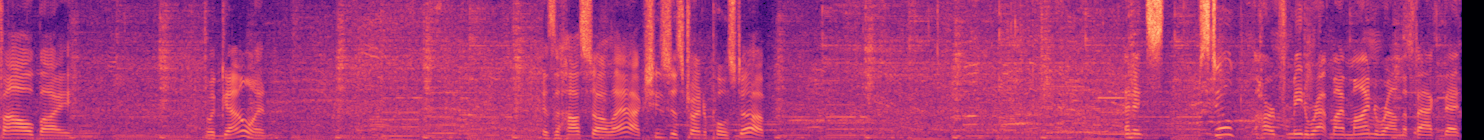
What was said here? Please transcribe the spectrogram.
foul by McCowan is a hostile act. She's just trying to post up. And it's still hard for me to wrap my mind around the fact that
